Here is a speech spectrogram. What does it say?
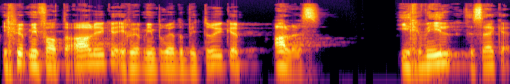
Ich werde meinen Vater anlügen, ich werde meinen Bruder betrügen, alles. Ich will den Segen.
